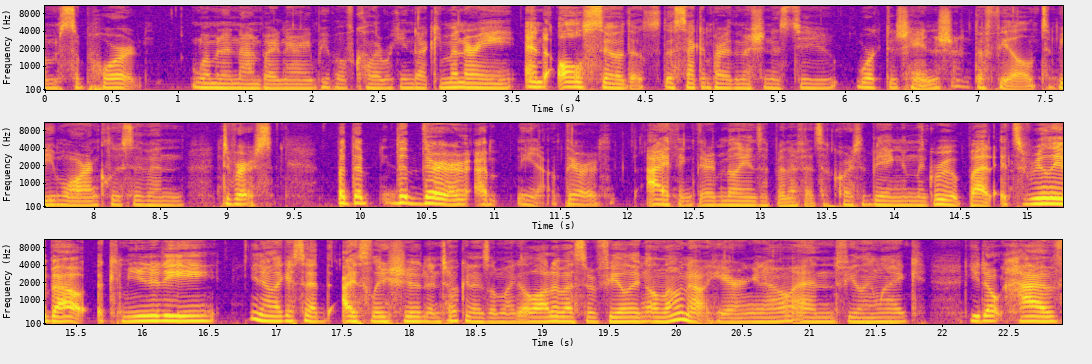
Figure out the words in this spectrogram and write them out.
um, support women and non-binary people of color working documentary and also the, the second part of the mission is to work to change the field to be more inclusive and diverse but the, the there um, you know there are, I think there are millions of benefits of course of being in the group but it's really about a community you know, like I said, isolation and tokenism. Like a lot of us are feeling alone out here, you know, and feeling like you don't have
